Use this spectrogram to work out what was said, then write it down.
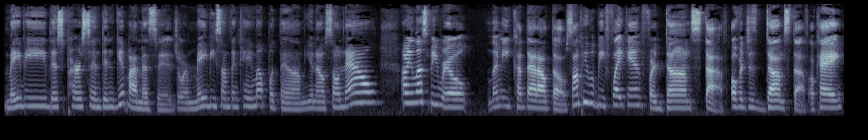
Maybe this person didn't get my message, or maybe something came up with them, you know? So now, I mean, let's be real. Let me cut that out though. Some people be flaking for dumb stuff, over just dumb stuff, okay?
